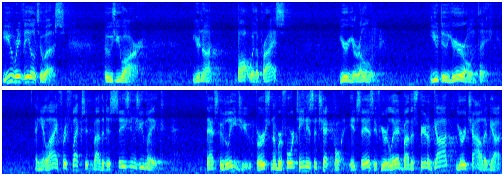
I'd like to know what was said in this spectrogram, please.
You reveal to us whose you are. You're not bought with a price. You're your own. You do your own thing. And your life reflects it by the decisions you make. That's who leads you. Verse number 14 is a checkpoint. It says, if you're led by the Spirit of God, you're a child of God.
